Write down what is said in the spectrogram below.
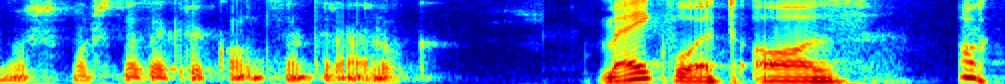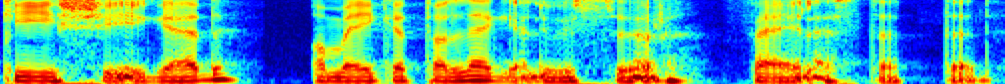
most, most ezekre koncentrálok. Melyik volt az a készséged, amelyiket a legelőször fejlesztetted?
